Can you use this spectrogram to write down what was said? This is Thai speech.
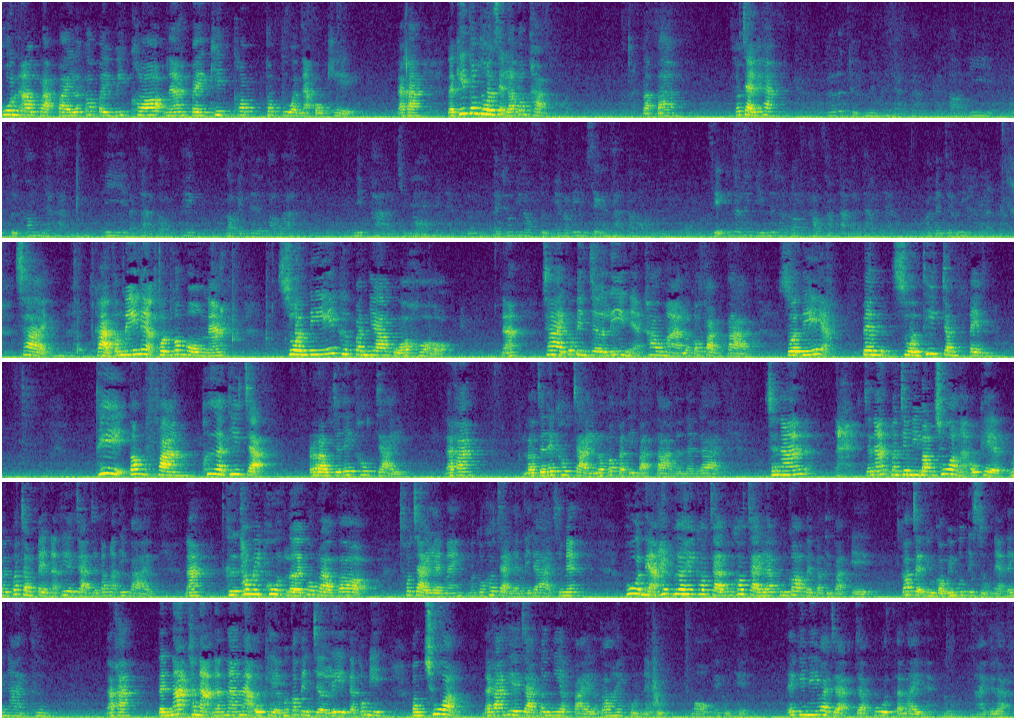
คุณเอากลับไปแล้วก็ไปวิเคราะห์นะไปคิดครอบทบทวนนะโอเค นะคะ แต่คิดทบทวนเสร็จแล้วต้องทำกลับบ้านเข้าใจไหมคะแล้วจุดหนึ่งอาจารย์ค่ะตอนที่ฝึกห้องเนี้ยค่ะที่อาจารย์บอกให้เราไปเจอภาวะนิพพานชินหลอกเนี่ยแต่ช่วงที่เราฝึกเนี่ยเราได้ยินเสียงอาจารย์ตลอดเลยเสียงที่เราได้ยินด้วยเราทำทำตามอาจารย์เนี่ยมันเป็นเจอรี่เหมือนกันใช่ค่ะตรงนี้เนี่ยคนก็งงนะ ส่วนนี้คือปัญญาหัวหอกนะ ใช่ก็เป็นเจอรี่เนี่ยเข้ามาแล้วก็ฟังตาม ส่วนนี้เป็นส่วนที่จำเป็น ที่ต้องฟังเพื่อที่จะเราจะได้เข้าใจนะคะ เราจะได้เข้าใจแล้วก็ปฏิบัติตามอันนั้นได้ ฉะนั้นฉะนั้นมันจะมีบางช่วงอะโอเค มันก็จำเป็นอะที่อาจารย์จะต้องอธิบายนะคือถ้าไม่พูดเลยพวกเราก็เข้าใจอะไรไหมมันก็เข้าใจอะไรไม่ได้ใช่ไหม พูดเนี่ยให้เพื่อให้เข้าใจพอเข้าใจแล้วคุณก็เอาไปปฏิบัติเอง ก็จะอยู่กับวิมุตติสุขเนี่ยได้ง่ายขึ้นนะคะ แต่ณขณะนั้นๆน่ะโอเค มันก็เป็นเจอรี่ แต่ก็มีบางช่วงนะคะที่อาจารย์ก็เงียบไปแล้วก็ให้คุณเนี่ยมองให้คุณเห็นเอ้ทีนี้ว่าจะจะพูดอะไรเนี่ยหายไปละ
